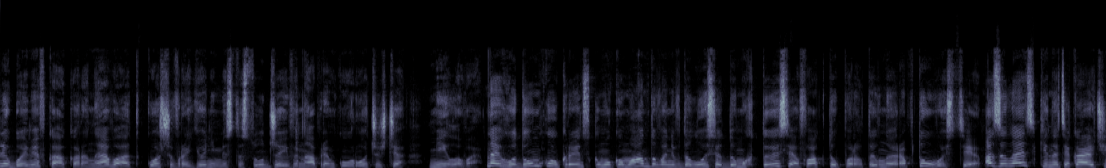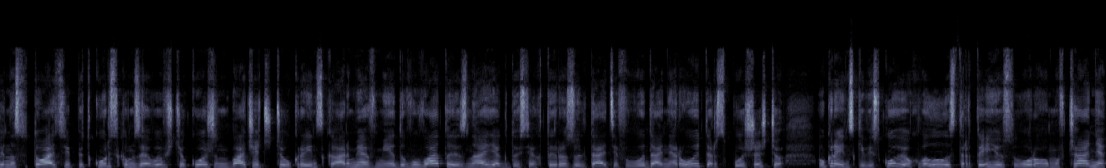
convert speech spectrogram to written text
Любимівка, Коренева, а також в районі міста Суджа і в напрямку урочища Мілове. На його думку, українському командуванню вдалося домогтися факту оперативної раптовості. А Зеленський, натякаючи на ситуацію під Курськом, заявив, що кожен бачить, що українська армія вміє дивувати і знає, як досягти результатів. Видання Reuters пише, що українські військові ухвалили стратегію суворого мовчання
